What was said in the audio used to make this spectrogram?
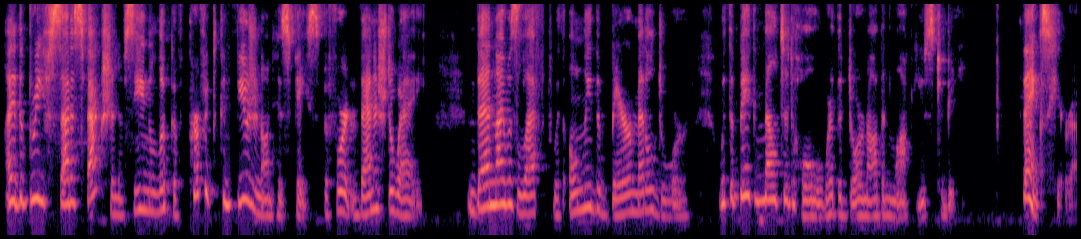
I had the brief satisfaction of seeing a look of perfect confusion on his face before it vanished away. Then I was left with only the bare metal door with the big melted hole where the doorknob and lock used to be. Thanks, hero.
